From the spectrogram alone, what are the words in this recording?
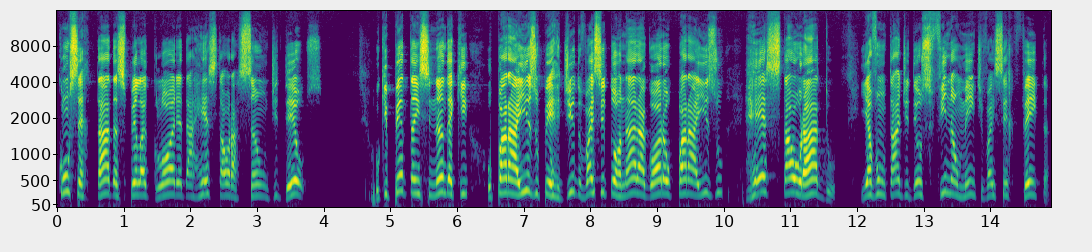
consertadas pela glória da restauração de Deus. O que Pedro está ensinando é que o paraíso perdido vai se tornar agora o paraíso restaurado. E a vontade de Deus finalmente vai ser feita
